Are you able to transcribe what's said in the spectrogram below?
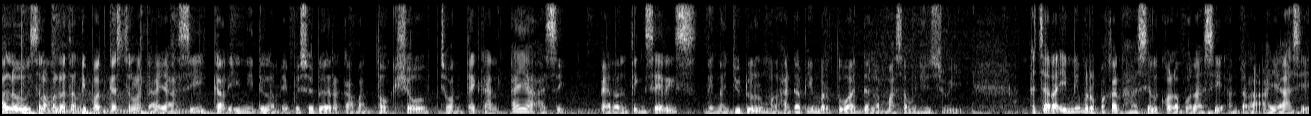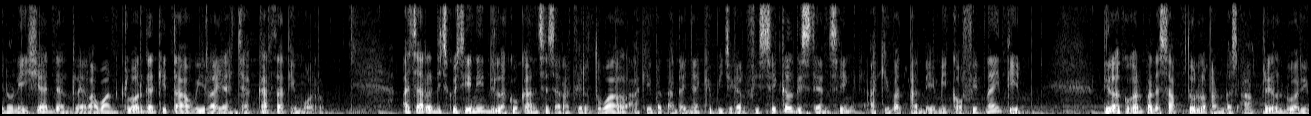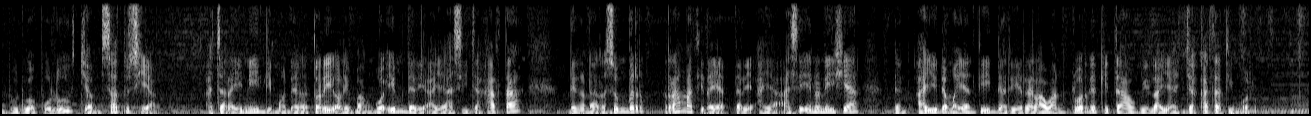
Halo, selamat datang di podcast Celoteh Ayah Asik. Kali ini dalam episode rekaman talk show Contekan Ayah Asik, parenting series dengan judul Menghadapi Mertua dalam Masa Menyusui. Acara ini merupakan hasil kolaborasi antara Ayah Asik Indonesia dan relawan keluarga kita wilayah Jakarta Timur. Acara diskusi ini dilakukan secara virtual akibat adanya kebijakan physical distancing akibat pandemi COVID-19. Dilakukan pada Sabtu 18 April 2020 jam 1 siang. Acara ini dimoderatori oleh Bang Boim dari Ayasi Jakarta dengan narasumber Rahmat Hidayat dari Ayasi Indonesia dan Ayu Damayanti dari relawan keluarga kita wilayah Jakarta Timur.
